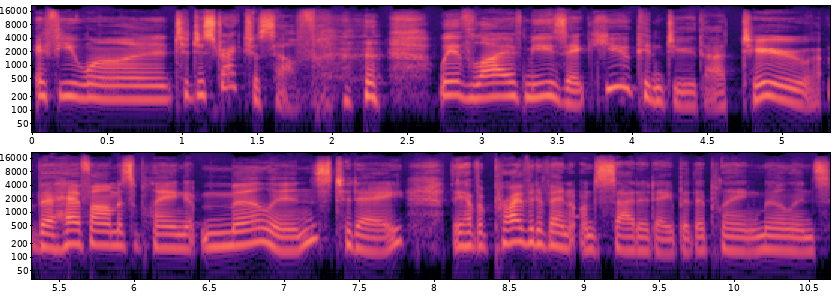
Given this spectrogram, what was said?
if you want to distract yourself with live music, you can do that too. The Hair Farmers are playing at Merlin's today. They have a private event on Saturday, but they're playing Merlin's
